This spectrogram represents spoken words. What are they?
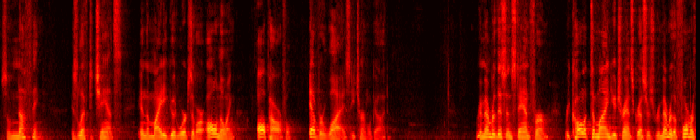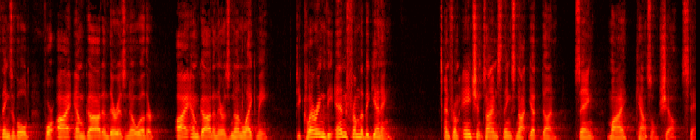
So nothing is left to chance in the mighty good works of our all knowing, all powerful, ever wise, eternal God. Remember this and stand firm. Recall it to mind, you transgressors. Remember the former things of old, for I am God and there is no other. I am God and there is none like me, declaring the end from the beginning and from ancient times things not yet done, saying, My counsel shall stand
